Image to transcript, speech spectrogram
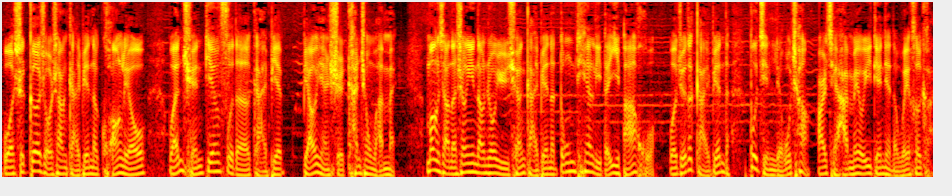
我是歌手》上改编的《狂流》，完全颠覆的改编，表演是堪称完美。梦想的声音当中，羽泉改编的《冬天里的一把火》，我觉得改编的不仅流畅，而且还没有一点点的违和感。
